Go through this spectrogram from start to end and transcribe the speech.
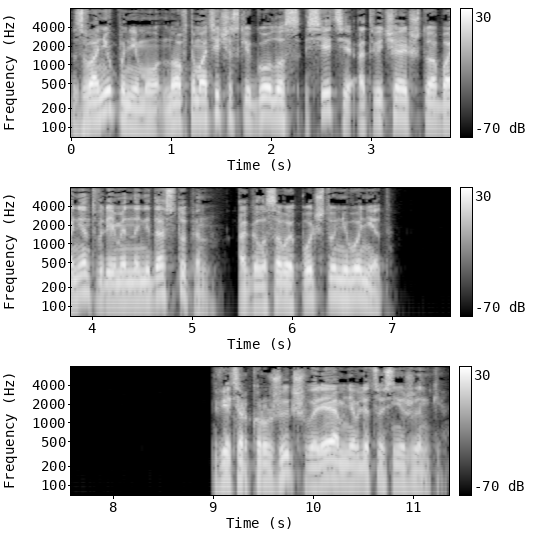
Звоню по нему, но автоматический голос сети отвечает, что абонент временно недоступен, а голосовой почты у него нет. Ветер кружит, швыряя мне в лицо снежинки.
